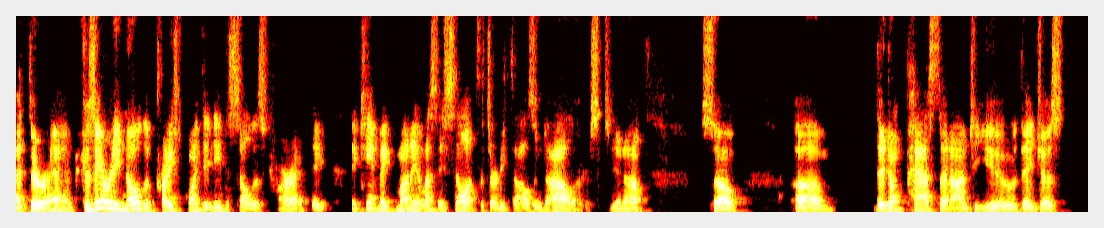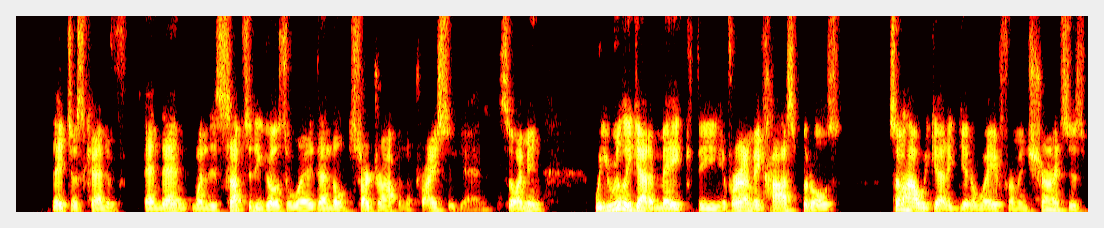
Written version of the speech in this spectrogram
at their end because they already know the price point they need to sell this car at. They, they can't make money unless they sell it for $30,000, you know? So um, they don't pass that on to you. They just, they just kind of, and then when the subsidy goes away, then they'll start dropping the price again. So, I mean, we really got to make the, if we're going to make hospitals, somehow we got to get away from insurances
